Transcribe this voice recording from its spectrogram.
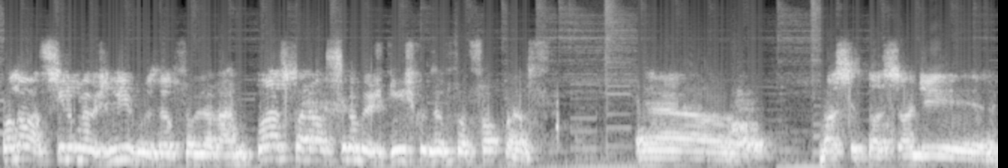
quando eu assino meus livros, eu sou Leonardo Panso. Quando eu assino meus discos, eu sou só Panso. É uma situação de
